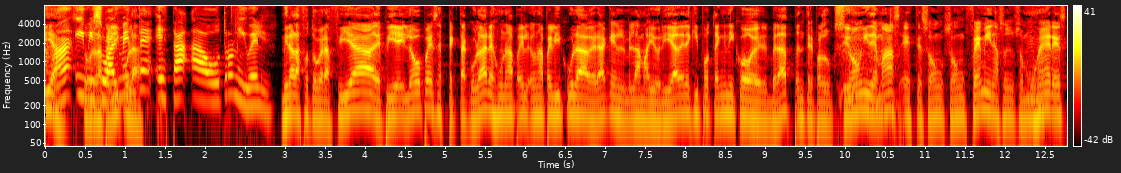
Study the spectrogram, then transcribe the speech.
Día. Ajá, y sobre la película. visualmente está a otro nivel. Mira, la fotografía de P.A. López, espectacular. Es una, una película, ¿verdad? Que la mayoría del equipo técnico, el- ¿verdad? Entre producción y demás, este, son, son féminas, son, son mujeres.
